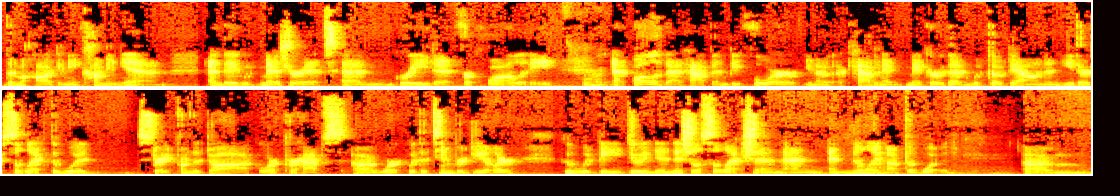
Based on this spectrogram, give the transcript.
the mahogany coming in and they would measure it and grade it for quality. Right. And all of that happened before, you know, a cabinet maker then would go down and either select the wood straight from the dock or perhaps uh, work with a timber dealer who would be doing the initial selection and, and milling of the wood. Um,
